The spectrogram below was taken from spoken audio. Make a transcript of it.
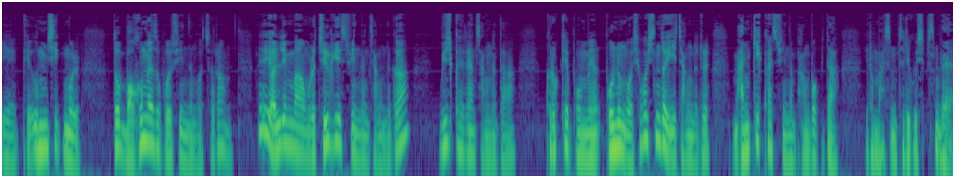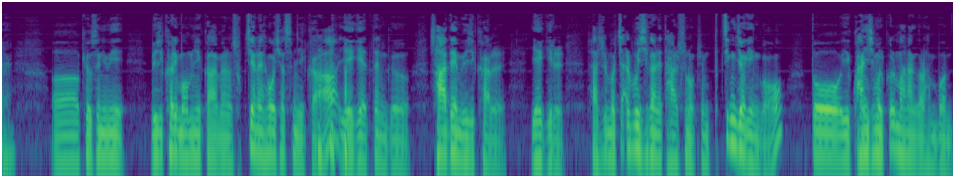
예, 그 음식물 또 먹으면서 볼 수 있는 것처럼 열린 마음으로 즐길 수 있는 장르가 뮤지컬이라는 장르다. 그렇게 보면 보는 것이 훨씬 더 이 장르를 만끽할 수 있는 방법이다. 이런 말씀 드리고 싶습니다. 네. 어, 교수님이 뮤지컬이 뭡니까 하면 숙제는 해오셨습니까? 얘기했던 그 4대 뮤지컬 얘기를 사실 뭐 짧은 시간에 다 할 수는 없지만 특징적인 거 또 이 관심을 끌만한 걸 한번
